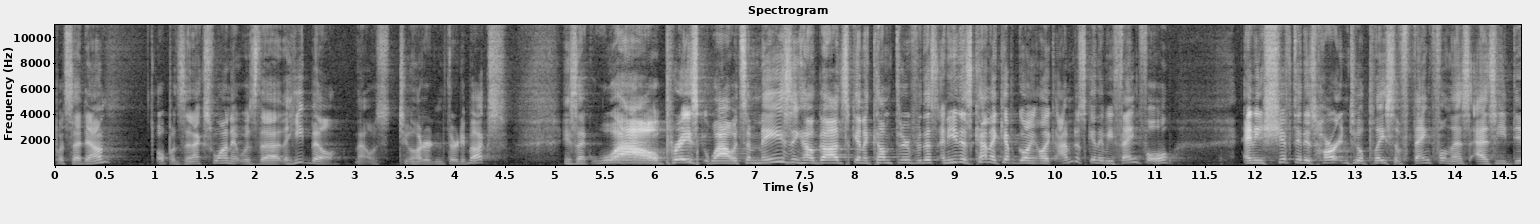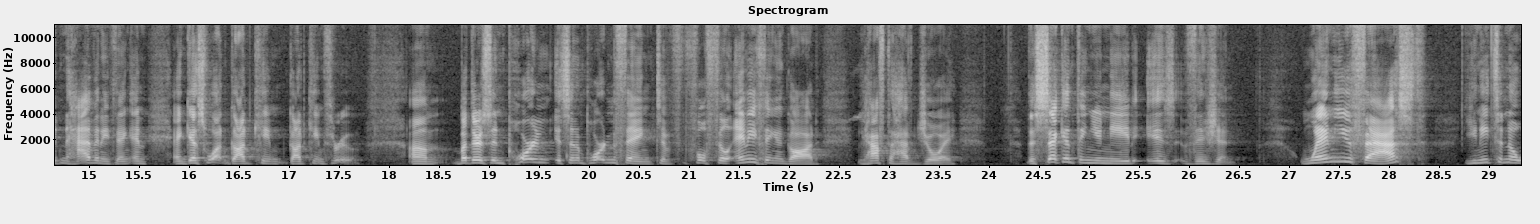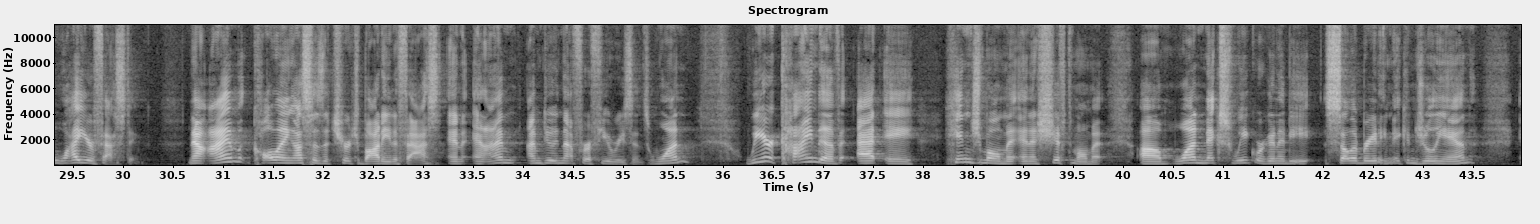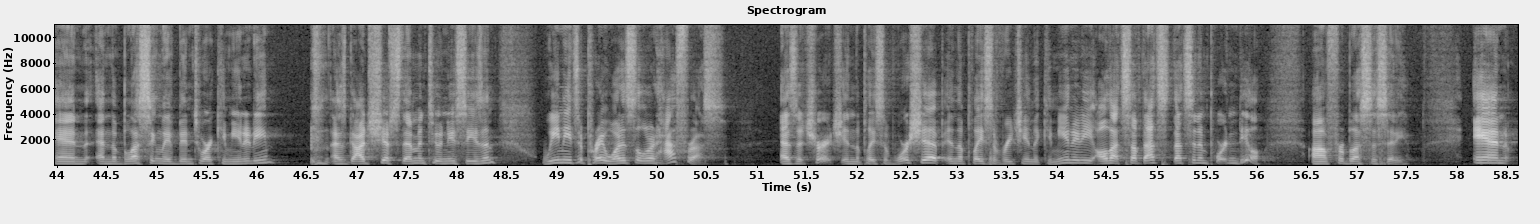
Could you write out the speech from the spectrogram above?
Puts that down, opens the next one. It was the, the heat bill. That was 230 bucks. He's like, wow, praise, God. wow, it's amazing how God's going to come through for this. And he just kind of kept going, like, I'm just going to be thankful and he shifted his heart into a place of thankfulness as he didn't have anything. And, and guess what? God came, God came through. Um, but there's important, it's an important thing to fulfill anything in God. You have to have joy. The second thing you need is vision. When you fast, you need to know why you're fasting. Now, I'm calling us as a church body to fast, and, and I'm, I'm doing that for a few reasons. One, we are kind of at a hinge moment and a shift moment. Um, one, next week, we're going to be celebrating Nick and Julianne and, and the blessing they've been to our community. As God shifts them into a new season, we need to pray what does the Lord have for us as a church in the place of worship, in the place of reaching the community, all that stuff. That's, that's an important deal uh, for Bless the City. And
